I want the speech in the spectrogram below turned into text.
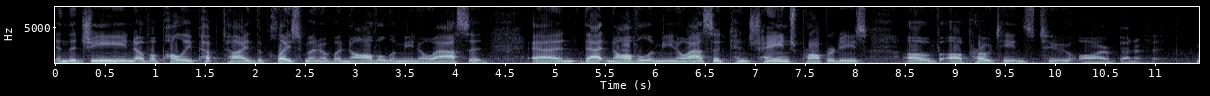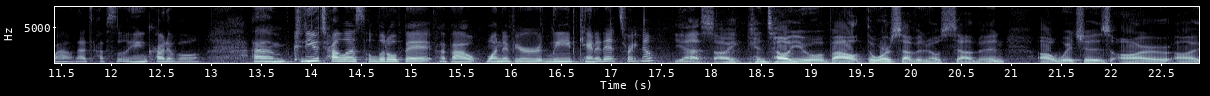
in the gene of a polypeptide the placement of a novel amino acid. And that novel amino acid can change properties of uh, proteins to our benefit. Wow, that's absolutely incredible. Um, could you tell us a little bit about one of your lead candidates right now? Yes, I can tell you about Thor 707, uh, which is our uh,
